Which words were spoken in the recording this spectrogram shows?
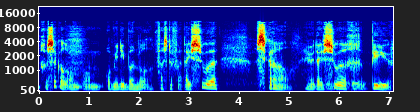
gesukkel om om om hierdie bundel vas te vat. Hy's so skraal. Hy het hy so gepuur.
